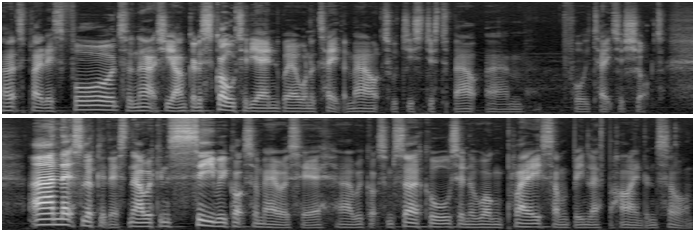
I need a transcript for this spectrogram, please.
So let's play this forward. So now actually I'm going to scroll to the end where I want to take them out, which is just about um, before he takes a shot. And let's look at this. Now we can see we've got some errors here. Uh, we've got some circles in the wrong place, some have been left behind and so on.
